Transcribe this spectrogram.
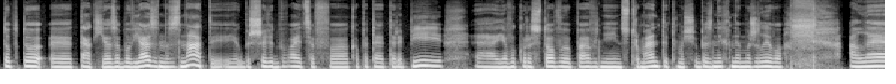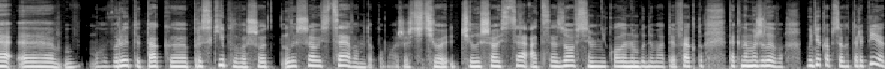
Тобто, е, так, я зобов'язана знати, якби, що відбувається в КПТ-терапії, е, я використовую певні інструменти, тому що без них неможливо. Але е, говорити так е, прискіпливо, що лише ось це вам допоможе, чи, чи лише ось це, а це зовсім ніколи не буде мати ефекту, так неможливо. Будь-яка психотерапія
